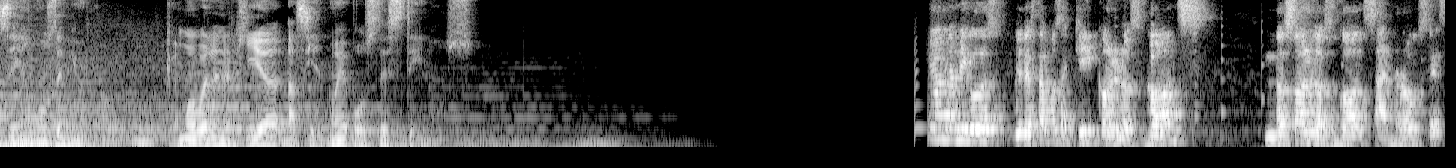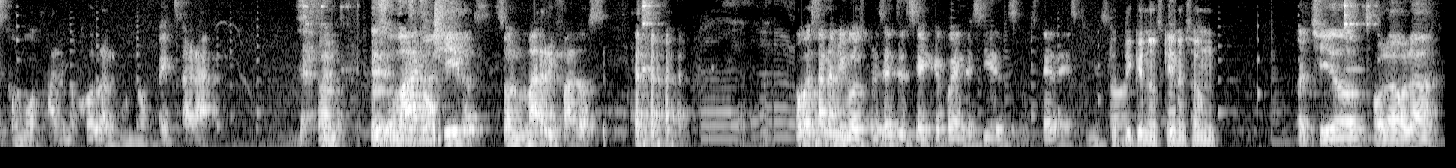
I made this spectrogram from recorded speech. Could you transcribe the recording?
Seamos de mi uno, que mueva la energía hacia nuevos destinos. ¿Qué onda amigos? Mira, estamos aquí con los Guns. No son los Guns and Roses, como a lo mejor alguno pensará. Son más chidos, son más rifados. ¿Cómo están amigos? Preséntense, ¿qué pueden decir ustedes? ¿Quiénes son? Platíquenos quiénes son. Chido. Hola, hola.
